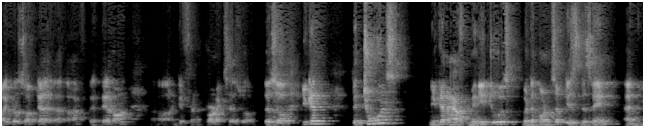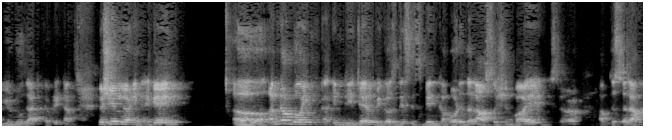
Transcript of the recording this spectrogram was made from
Microsoft have their own uh, different products as well. So you can, the tools, you can have many tools, but the concept is the same and you do that every time. Machine learning, again, uh, I'm not going uh, in detail because this has been covered in the last session by Mr. Abdul Salam.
